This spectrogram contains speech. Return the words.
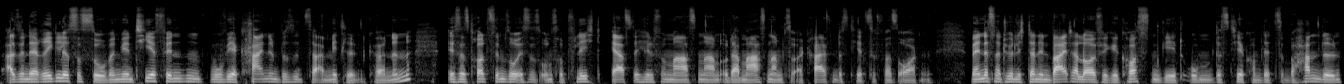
also, in der Regel ist es so, wenn wir ein Tier finden, wo wir keinen Besitzer ermitteln können, ist es trotzdem so, ist es unsere Pflicht, erste Hilfemaßnahmen oder Maßnahmen zu ergreifen, das Tier zu versorgen. Wenn es natürlich dann in weiterläufige Kosten geht, um das Tier komplett zu behandeln,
